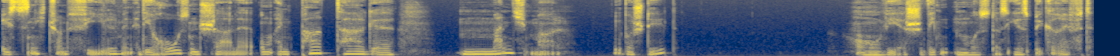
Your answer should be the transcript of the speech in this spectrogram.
Ist's nicht schon viel, wenn er die Rosenschale um ein paar Tage manchmal übersteht? Oh, wie er schwinden muss, dass ihr es begrifft.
